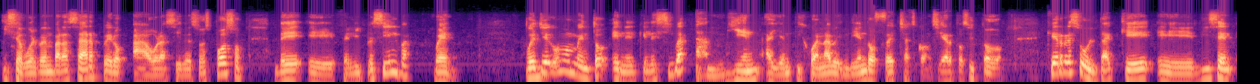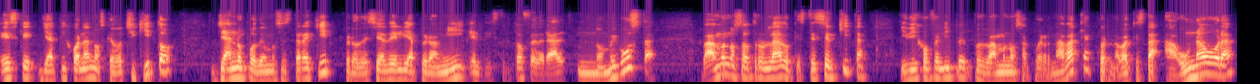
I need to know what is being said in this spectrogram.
y se vuelve a embarazar, pero ahora sí de su esposo, de eh, Felipe Silva. Bueno, pues llegó un momento en el que les iba tan bien allá en Tijuana vendiendo fechas, conciertos y todo, que resulta que eh, dicen, es que ya Tijuana nos quedó chiquito, ya no podemos estar aquí, pero decía Delia, pero a mí el Distrito Federal no me gusta, vámonos a otro lado que esté cerquita. Y dijo Felipe, pues vámonos a Cuernavaca, Cuernavaca está a una hora,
